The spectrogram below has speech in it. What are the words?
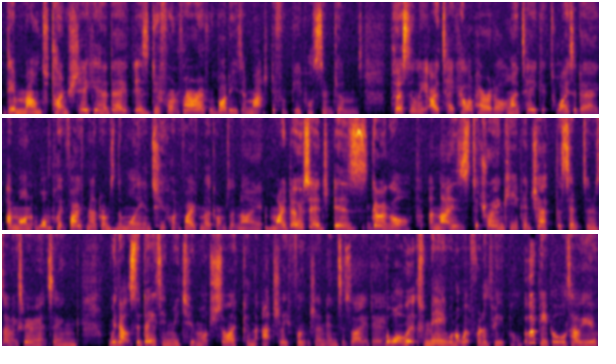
the amount of time you take it in a day is different for everybody to match different people's symptoms. Personally, I take haloperidol and I take it twice a day. I'm on 1.5 milligrams in the morning and 2.5 milligrams at night. My dosage is going up and that is to try and keep in check the symptoms I'm experiencing without sedating me too much so I can actually function in society. But what works for me will not work for other people. Other people will tell you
